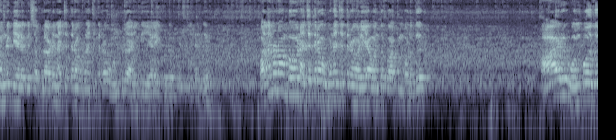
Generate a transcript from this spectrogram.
ஒன்று கேளுக்கு சப்ளாடு நட்சத்திரம் உபநட்சத்திரம் ஒன்று ஐந்து ஏழை கூட கொள்கிறது பதினொன்றாம் பாவம் நட்சத்திரம் உபநட்சத்திரம் வழியாக வந்து பார்க்கும் பொழுது ஆறு ஒம்பது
